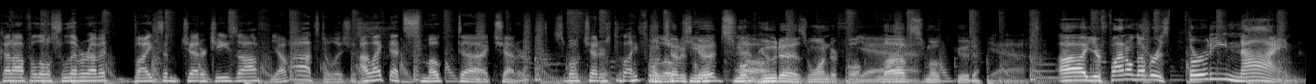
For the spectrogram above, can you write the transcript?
Cut off a little sliver of it, bite some cheddar cheese off. Yep. Ah, it's delicious. I like that smoked uh, cheddar. smoked cheddar's delightful. Smoked cheddar's cubes. good. Smoked Oh. Gouda is wonderful. Yeah. Love smoked Gouda. Yeah. Uh, your final number is 39.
